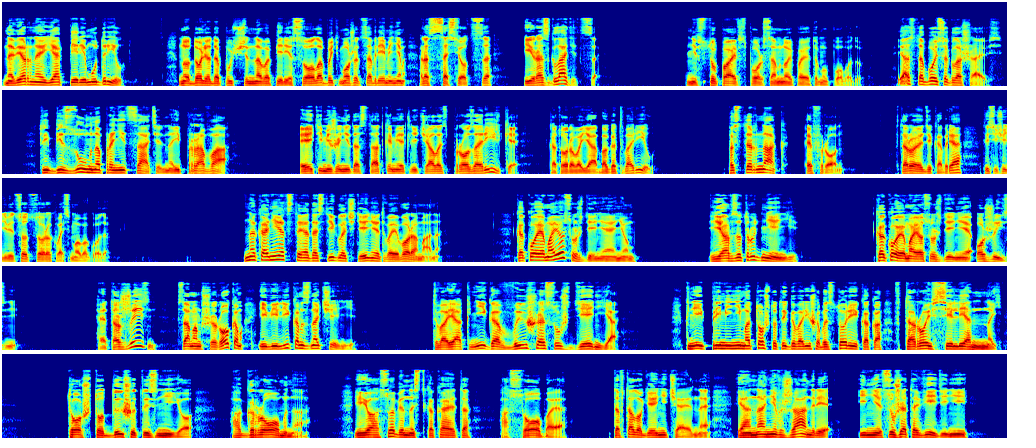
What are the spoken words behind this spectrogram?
Наверное, я перемудрил, но доля допущенного пересола, быть может, со временем рассосется и разгладится. Не вступай в спор со мной по этому поводу. Я с тобой соглашаюсь. Ты безумно проницательна и права. Этими же недостатками отличалась проза Рильке, которого я боготворил. Пастернак Эфрон. 2 декабря 1948 года. Наконец-то я достигла чтения твоего романа. Какое мое суждение о нем? Я в затруднении. Какое мое суждение о жизни? Это жизнь в самом широком и великом значении. Твоя книга выше суждения. К ней применимо то, что ты говоришь об истории как о второй вселенной. То, что дышит из нее, огромно. Ее особенность какая-то особая, тавтология нечаянная, и она не в жанре и не сюжетоведении,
